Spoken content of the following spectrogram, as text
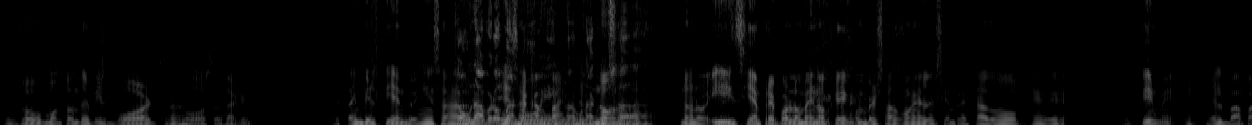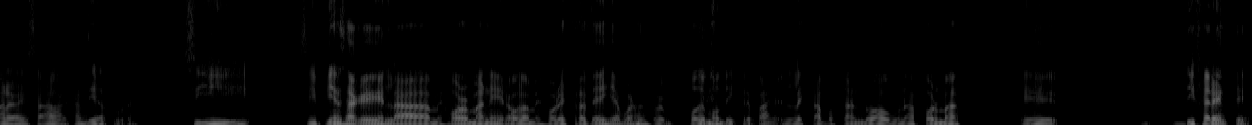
puso un montón de billboards y Ajá. cosas, o sea que está invirtiendo en esa, O sea, una broma esa no es, campaña. no es una No, no, cosa. no, no, y siempre, por lo menos que he conversado con él, él siempre ha estado eh, firme en que él va para esa candidatura. Si, si piensa que es la mejor manera o la mejor estrategia, bueno, Ah. pues podemos discrepar. Él le está apostando a una forma eh, diferente.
